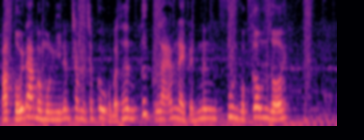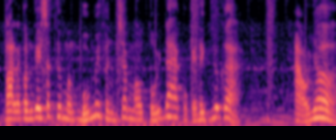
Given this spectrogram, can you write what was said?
và tối đa bằng 1500% công của bản thân Tức là em này phải nâng full vào công rồi. Và lại còn gây sát thương bằng 40% máu tối đa của kẻ địch nữa cả à? Ảo nhờ.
